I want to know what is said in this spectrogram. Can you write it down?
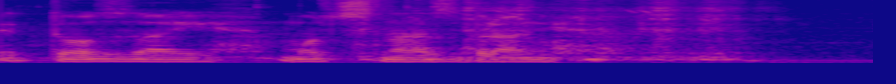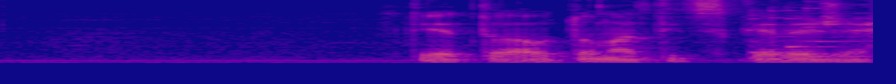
Je to ozaj mocná zbraň. Tieto automatické veže.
